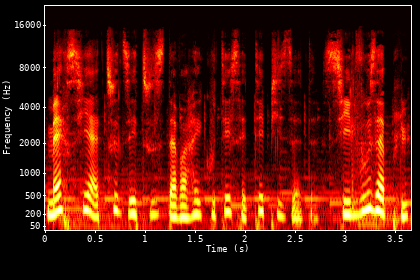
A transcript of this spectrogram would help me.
Merci à toutes et tous d'avoir écouté cet épisode. S'il vous a plu,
